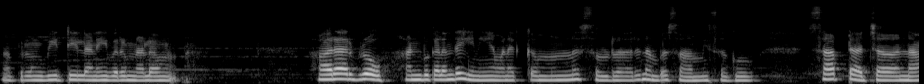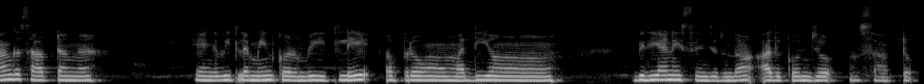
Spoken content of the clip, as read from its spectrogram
அப்புறம் வீட்டில் அனைவரும் நலம். ஆர்ஆர் ப்ரோ அன்பு கலந்த இனிய வணக்கம்னு சொல்கிறாரு நம்ம சாமி சகோ. சாப்பிட்டாச்சா? நாங்கள் சாப்பிட்டாங்க. எங்கள் வீட்டில் மீன் குழம்பு இட்லி அப்புறம் மதியம் பிரியாணி செஞ்சுருந்தோம். அது கொஞ்சம் சாப்பிட்டோம்.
